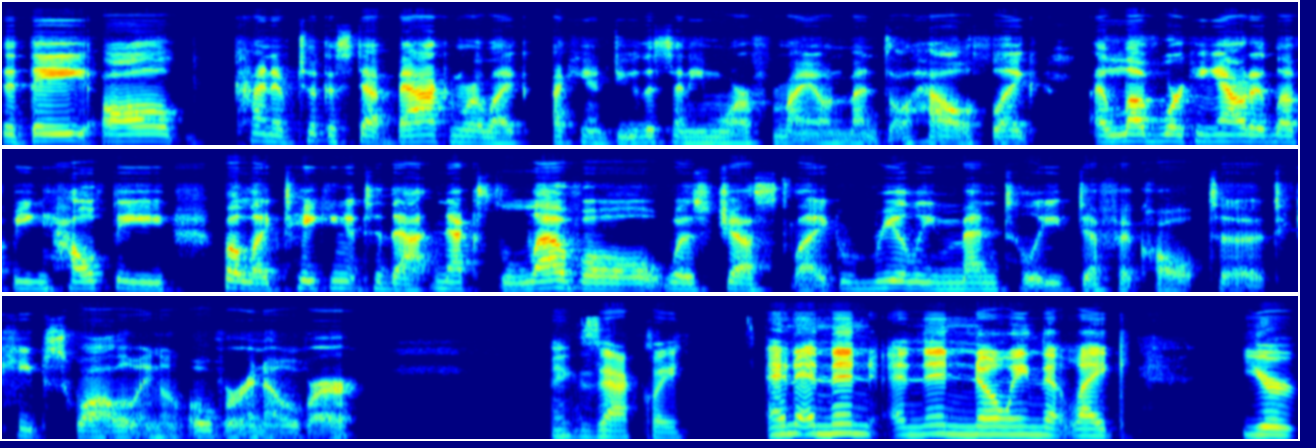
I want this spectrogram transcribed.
that they all kind of took a step back and were like I can't do this anymore for my own mental health. Like I love working out I love being healthy but like taking it to that next level was just like really mentally difficult to to keep swallowing over and over. Exactly. And and then and then knowing that like you're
